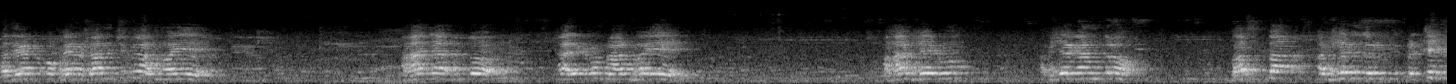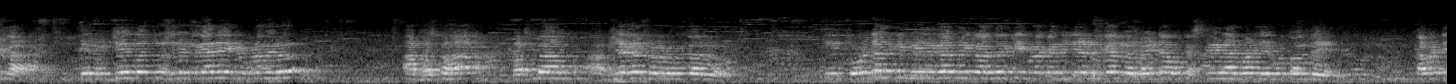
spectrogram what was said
పది గంటల ముప్పై నిమిషాల నుంచి ప్రారంభమయ్యి మహాన్యాసంతో కార్యక్రమం ప్రారంభమయ్యి మహాభిషేకం అభిషేకానంతరం భస్మ అభిషేకం జరుగుతుంది ప్రత్యేకంగా. నేను ఉజ్జయిన్లో చూసినట్లుగానే ఇక్కడ కూడా మీరు ఆ భస్మ భస్మ అభిషేకం చూడగలుగుతారు. ఈ చూడడానికి మీరుగా మీకు అందరికీ కూడా కనిపించేట్టుగా బయట ఒక స్క్రీన్ ఏర్పాటు చేయబడుతోంది. కాబట్టి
